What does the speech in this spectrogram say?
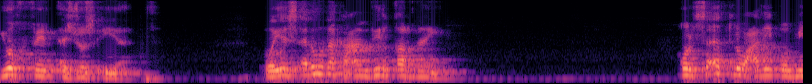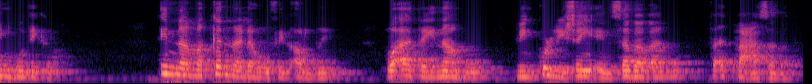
يغفل الجزئيات؟ ويسألونك عن ذي القرنين قل سأتلو عليكم منه ذكرا. إنا مكنا له في الأرض وآتيناه من كل شيء سببا فأتبع سببا.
